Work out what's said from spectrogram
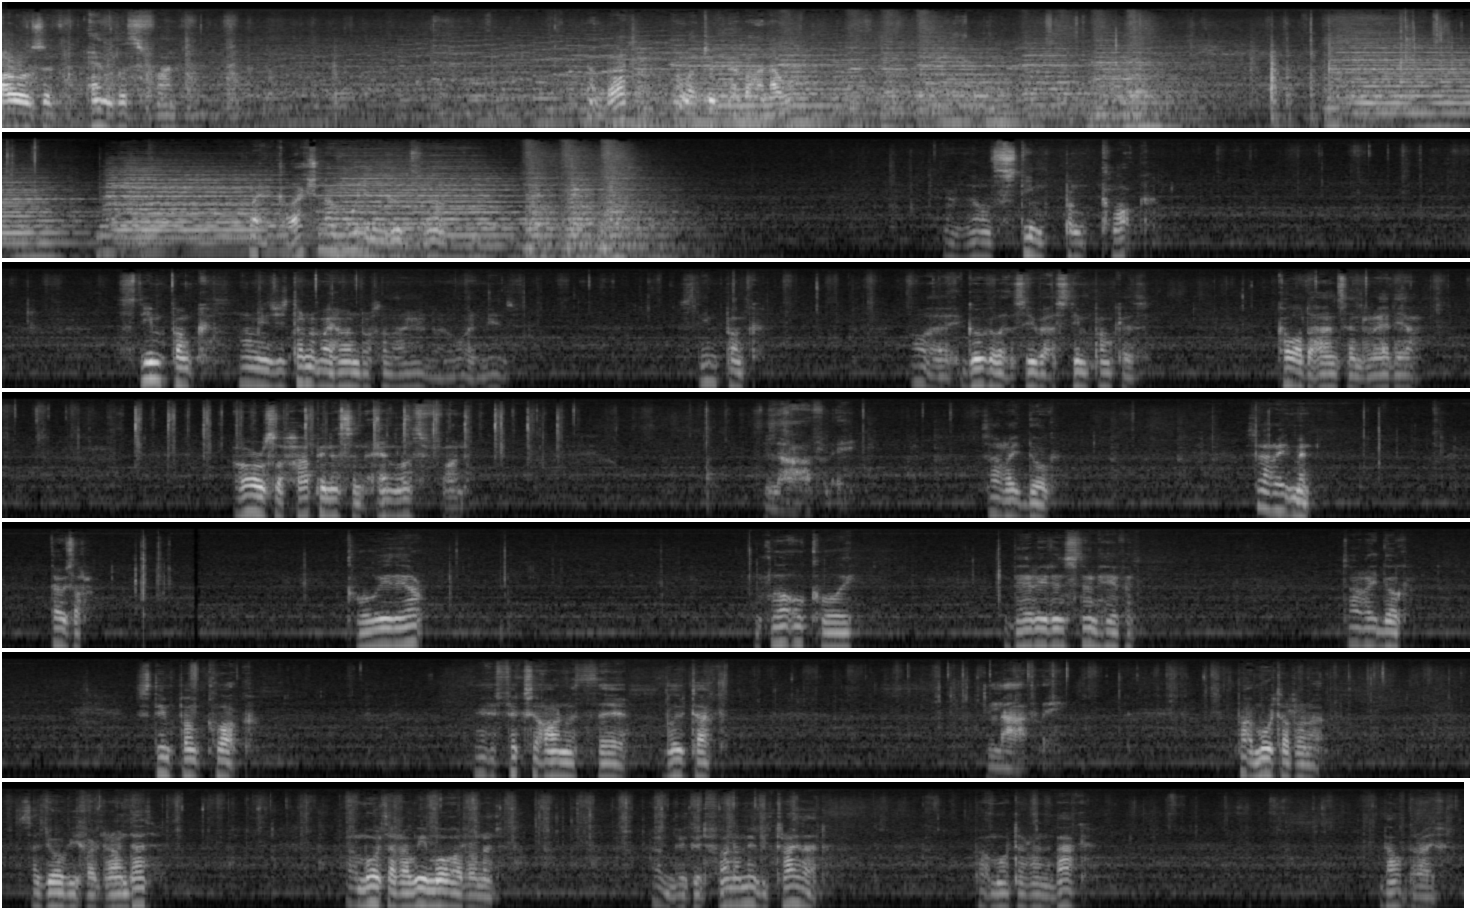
hours of endless fun. Not bad. Well, it took me about an hour. Quite a collection of wooden goods now. There's the old steampunk clock. Steampunk, that means you turn it by hand or something, I don't know what it means. Steampunk. Oh, uh, Google it and see what a steampunk is. Coloured hands and red here. Hours of happiness and endless fun. Lovely. Is that right, dog? Is that right, Min? Dowser. Chloe there. Little Chloe. Buried in Stonehaven. Is that right, dog? Steampunk clock. Yeah, fix it on with uh, Blu Tack. Lovely. Put a motor on it. It's a jobby for Grandad. Uh, a wee motor on it. That would be good fun, I'll maybe try that. Put a motor on the back. Belt drive.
